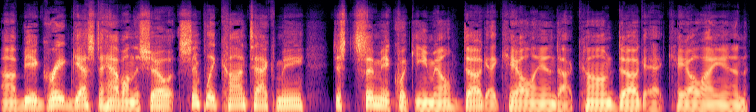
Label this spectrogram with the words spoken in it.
uh, be a great guest to have on the show, simply contact me. Just send me a quick email, doug at klin.com, doug at klin.com.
